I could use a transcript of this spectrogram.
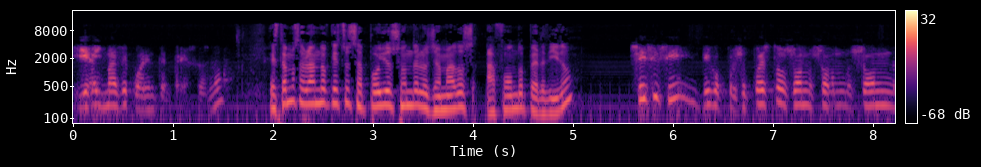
y hay más de 40 empresas, ¿no? Estamos hablando que estos apoyos son de los llamados a fondo perdido. Sí, sí, sí, digo, por supuesto son son son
